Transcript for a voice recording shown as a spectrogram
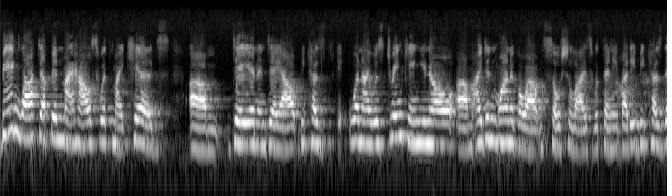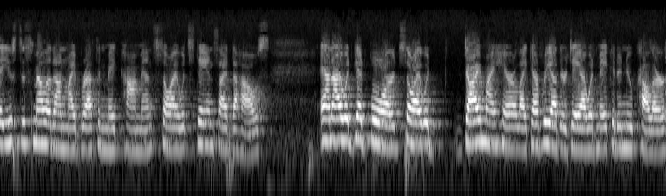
being locked up in my house with my kids, um, day in and day out because when I was drinking, you know, um, I didn't want to go out and socialize with anybody because they used to smell it on my breath and make comments. So I would stay inside the house, and I would get bored. So I would dye my hair like every other day. I would make it a new color,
